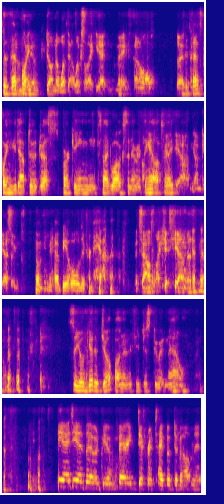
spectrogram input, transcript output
So at that Don't- point, Don't know what that looks like yet, I mean, at all, but. at that point, you'd have to address parking, sidewalks and everything else, right? Yeah, I'm- I'm guessing. that'd be a whole different, yeah. It sounds like it, yeah. that's- So you'll get a jump on it if you just do it now. The idea is that it would be a very different type of development,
